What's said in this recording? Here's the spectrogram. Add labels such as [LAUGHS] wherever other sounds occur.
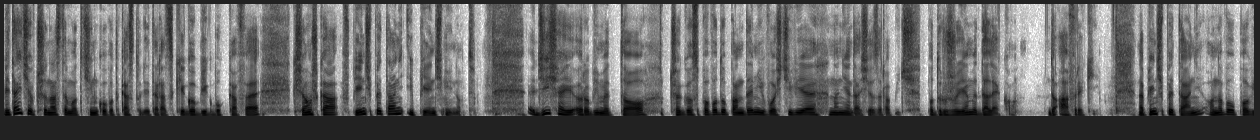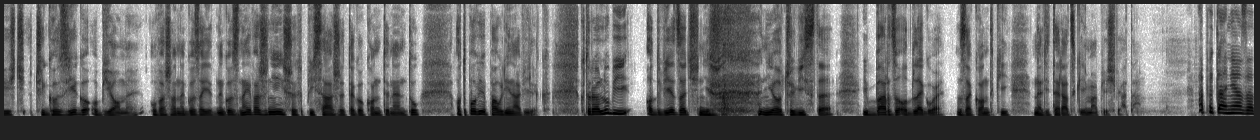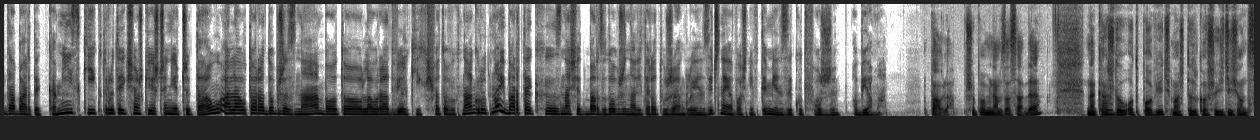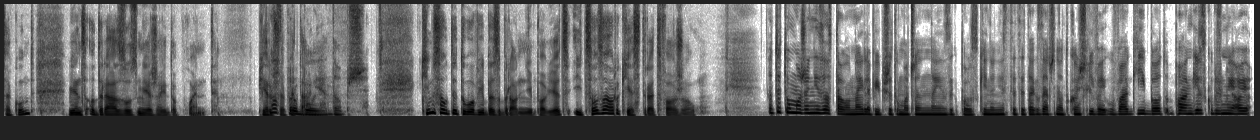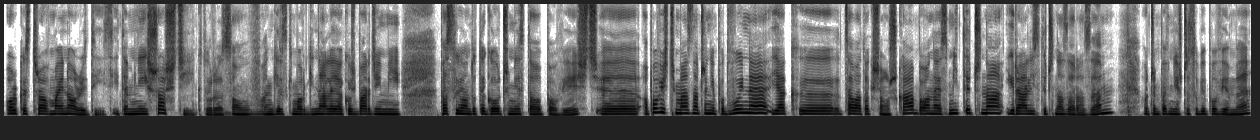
Witajcie w 13 odcinku podcastu literackiego Big Book Cafe. Książka w 5 pytań i 5 minut. Dzisiaj robimy to, czego z powodu pandemii właściwie no nie da się zrobić. Podróżujemy daleko. Do Afryki. Na pięć pytań o nową powieść Chigoziego Obiomy, uważanego za jednego z najważniejszych pisarzy tego kontynentu, odpowie Paulina Wilk, która lubi odwiedzać nie, [LAUGHS] [LAUGHS] nieoczywiste i bardzo odległe zakątki na literackiej mapie świata. A pytania zada Bartek Kamiński, który tej książki jeszcze nie czytał, ale autora dobrze zna, bo to laureat wielkich światowych nagród. No i Bartek zna się bardzo dobrze na literaturze anglojęzycznej, a właśnie w tym języku tworzy obioma. Paula, przypominam zasadę. Na każdą odpowiedź masz tylko 60 sekund, więc od razu zmierzaj do puenty. Pierwsze no spróbuję, pytanie. dobrze. Kim są tytułowi bezbronni, powiedz, i co za orkiestrę tworzą? No tytuł może nie został najlepiej przetłumaczony na język polski. No niestety tak zacznę od kąśliwej uwagi, bo po angielsku brzmi Orchestra of Minorities i te mniejszości, które są w angielskim oryginale jakoś bardziej mi pasują do tego, o czym jest ta opowieść. E, opowieść ma znaczenie podwójne, jak e, cała ta książka, bo ona jest mityczna i realistyczna zarazem, o czym pewnie jeszcze sobie powiemy.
